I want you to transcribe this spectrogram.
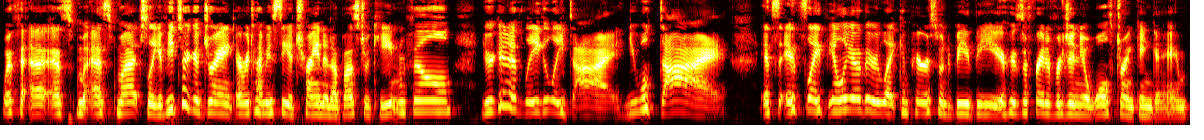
with uh, as as much like if you took a drink every time you see a train in a Buster Keaton film, you're gonna legally die. You will die. It's it's like the only other like comparison would be the Who's Afraid of Virginia Woolf drinking game.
